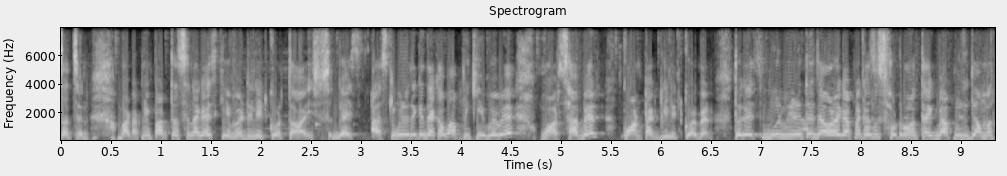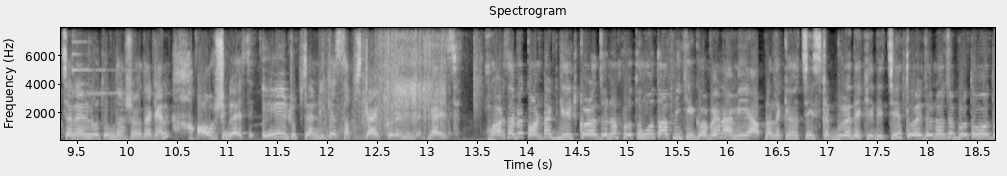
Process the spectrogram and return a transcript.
চাচ্ছেন বাট আপনি পারতেছেন না গাইস কীভাবে ডিলিট করতে হয়? গাইস আজকে ভিডিও থেকে দেখাবো, আপনি কীভাবে হোয়াটসঅ্যাপের কন্ট্যাক্ট ডিলিট করবেন। তো গাইস মূল ভিডিওতে যাওয়ার আগে আপনার কাছে ছোট নোট থাকবে, আপনি যদি আমার চ্যানেলে নতুন দর্শক থাকেন, অবশ্যই গাইস এই ইউটিউব চ্যানেলটিকে সাবস্ক্রাইব করে নেবেন। গাইস হোয়াটসঅ্যাপে কন্ট্যাক্ট ডিলিট করার জন্য প্রথমত আপনি কি করবেন, আমি আপনাদেরকে হচ্ছে স্টেপগুলো দেখিয়ে দিচ্ছি। তো এর জন্য হচ্ছে প্রথমত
